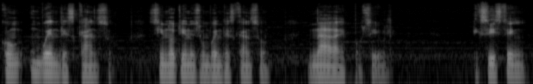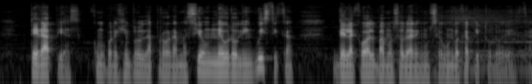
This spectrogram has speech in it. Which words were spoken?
con un buen descanso. Si no tienes un buen descanso, nada es posible. Existen terapias, como por ejemplo la programación neurolingüística, de la cual vamos a hablar en un segundo capítulo de esta.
